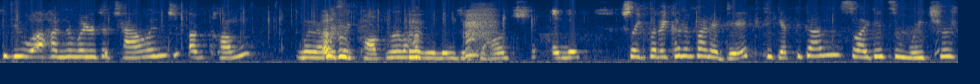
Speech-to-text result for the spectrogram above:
to do a 100 layers of challenge of cum when I was like popular, the 100 layers of challenge, and then she's like, but I couldn't find a dick to get the gun, so I did some research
